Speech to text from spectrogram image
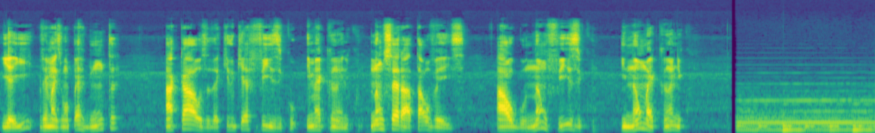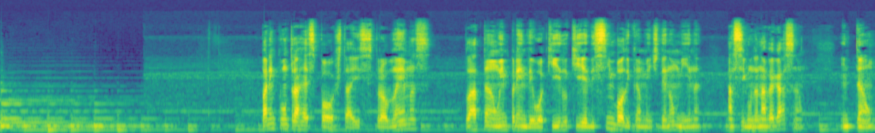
E aí vem mais uma pergunta. A causa daquilo que é físico e mecânico não será, talvez, algo não físico e não mecânico? Para encontrar resposta a esses problemas, Platão empreendeu aquilo que ele simbolicamente denomina a segunda navegação. Então,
